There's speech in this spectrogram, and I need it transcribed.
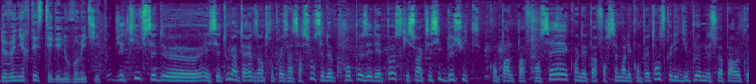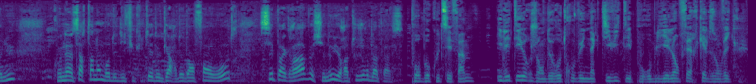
de venir tester des nouveaux métiers. L'objectif, c'est de, et c'est tout l'intérêt des entreprises d'insertion, c'est de proposer des postes qui sont accessibles de suite, qu'on ne parle pas français, qu'on n'ait pas forcément les compétences, que les diplômes ne soient pas reconnus, qu'on ait un certain nombre de difficultés de garde d'enfants ou autres. C'est pas grave, chez nous, il y aura toujours de la place. Pour beaucoup de ces femmes, il était urgent de retrouver une activité pour oublier l'enfer qu'elles ont vécu.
